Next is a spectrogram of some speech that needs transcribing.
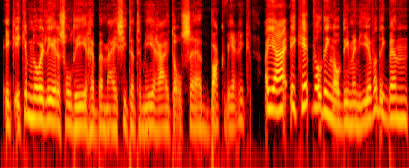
ik, ik heb nooit leren solderen. Bij mij ziet dat er meer uit als uh, bakwerk. Ah ja, ik heb wel dingen op die manier, want ik ben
